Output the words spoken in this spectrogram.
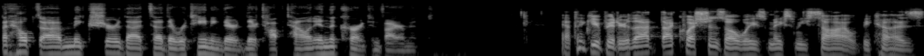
but help uh, make sure that they're retaining their their top talent in the current environment. Yeah, thank you, Peter. That that questions always makes me smile because,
